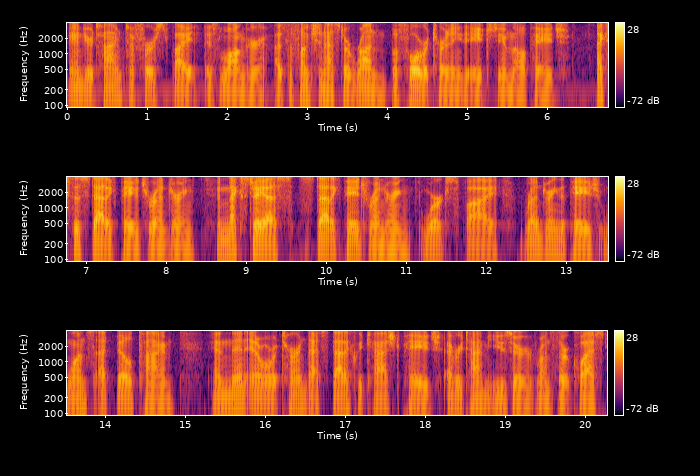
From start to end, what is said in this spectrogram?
And your time to first byte is longer as the function has to run before returning the HTML page. Next is static page rendering. In Next.js, static page rendering works by rendering the page once at build time and then it will return that statically cached page every time a user runs the request.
